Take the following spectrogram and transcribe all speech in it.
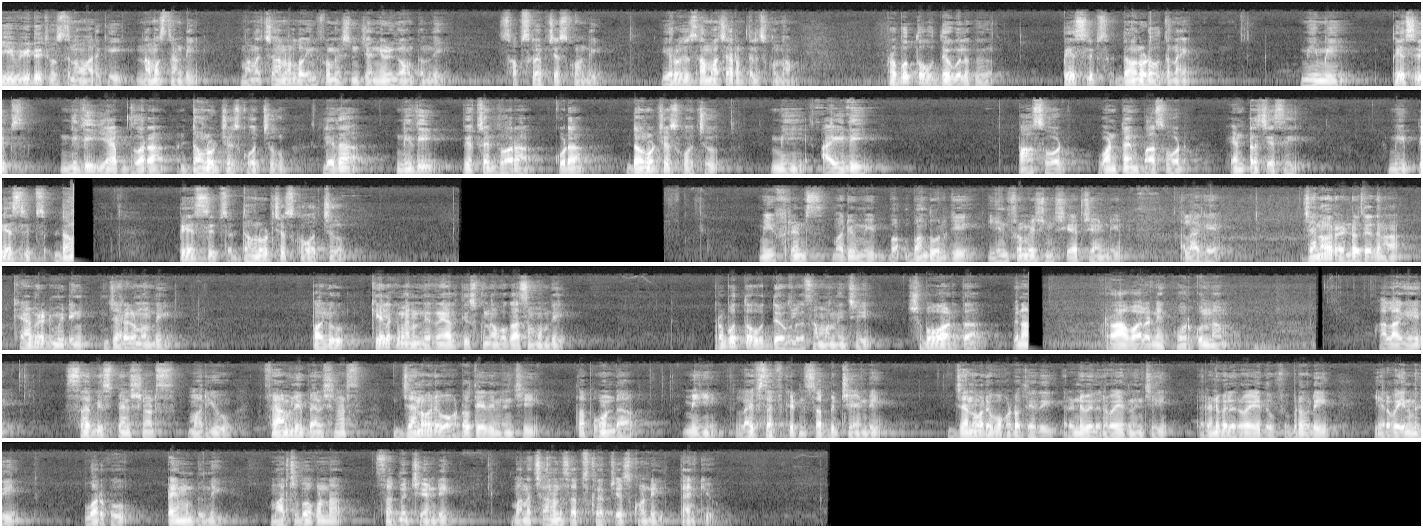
ఈ వీడియో చూస్తున్న వారికి నమస్తే అండి మన ఛానల్లో ఇన్ఫర్మేషన్ జెన్యున్గా ఉంటుంది. సబ్స్క్రైబ్ చేసుకోండి. ఈరోజు సమాచారం తెలుసుకుందాం. ప్రభుత్వ ఉద్యోగులకు పే స్లిప్స్ డౌన్లోడ్ అవుతున్నాయి. మీ మీ పే స్లిప్స్ నిధి యాప్ ద్వారా డౌన్లోడ్ చేసుకోవచ్చు లేదా నిధి వెబ్సైట్ ద్వారా కూడా డౌన్లోడ్ చేసుకోవచ్చు. మీ ID password one time password enter చేసి మీ pay slips down pay slips download చేసుకోవచ్చు. మీ ఫ్రెండ్స్ మరియు మీ బ- బంధువులకి ఈ ఇన్ఫర్మేషన్ షేర్ చేయండి. అలాగే జనవరి రెండో తేదీన క్యాబినెట్ మీటింగ్ జరగనుంది. పలు కీలకమైన నిర్ణయాలు తీసుకునే అవకాశం ఉంది. ప్రభుత్వ ఉద్యోగులకు సంబంధించి శుభవార్త వినా రావాలని కోరుకుందాం. అలాగే సర్వీస్ పెన్షనర్స్ మరియు ఫ్యామిలీ పెన్షనర్స్ జనవరి ఒకటో తేదీ నుంచి తప్పకుండా మీ లైఫ్ సర్టిఫికేట్ని సబ్మిట్ చేయండి. జనవరి ఒకటో తేదీ రెండు వేల ఇరవై ఐదు నుంచి రెండు వేల ఇరవై ఐదు ఫిబ్రవరి ఇరవై ఎనిమిది వరకు టైం ఉంటుంది. మర్చిపోకుండా సబ్మిట్ చేయండి. మన ఛానల్ సబ్స్క్రైబ్ చేసుకోండి. Thank you.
